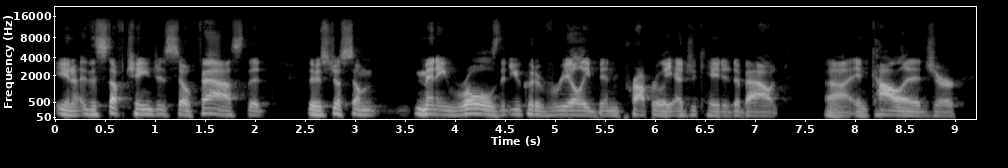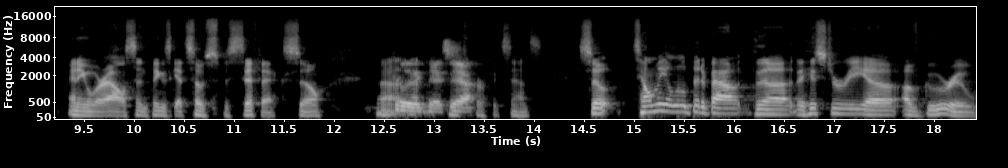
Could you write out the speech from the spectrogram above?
you know, this stuff changes so fast that there's just so many roles that you could have really been properly educated about uh, in college or anywhere else, and things get so specific. So, uh, really the case, yeah, perfect sense. So tell me a little bit about the the history of, of Guru.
